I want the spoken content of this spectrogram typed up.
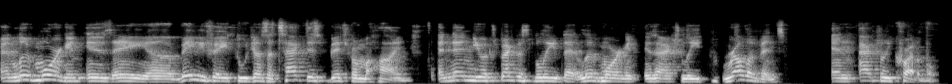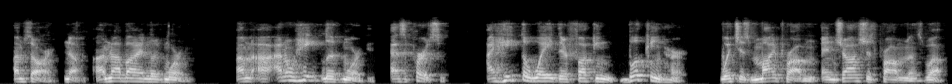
and Liv Morgan is a uh, babyface who just attacked this bitch from behind. And then you expect us to believe that Liv Morgan is actually relevant and actually credible. I'm sorry, no, I'm not buying Liv Morgan. I'm, I I don't hate Liv Morgan as a person. I hate the way they're fucking booking her, which is my problem and Josh's problem as well,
